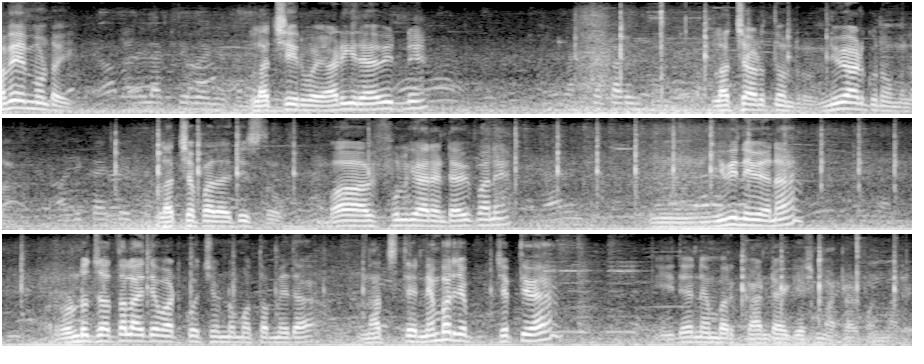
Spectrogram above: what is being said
అవేమి ఉంటాయి లక్ష ఇరవై. అడిగిరా వీటిని? లచ్చ అడుగుతుండ్రు. నువ్వే ఆడుకున్నావు మళ్ళా. లచ్చ పది అయితే ఇస్తావు. బాగా ఫుల్ గ్యారంటీ అవి పని? ఇవి నీవేనా? రెండు జతలు అయితే పట్టుకొచ్చిండు మొత్తం మీద. నచ్చితే నెంబర్ చెప్ చెప్తివా? ఇదే నెంబర్ కాంటాక్ట్ చేసి మాట్లాడుకోండి మరి.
